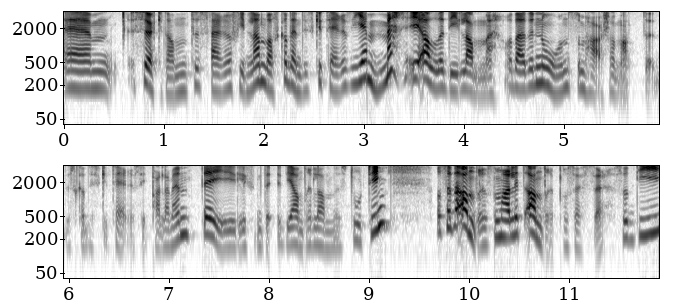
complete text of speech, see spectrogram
eh, søknaden til Sverige og Finland, da skal den diskuteres hjemme i alle de landene. Og da er det noen som har sånn at det skal diskuteres i parlamentet, i liksom de, de andre landenes storting. Og så er det andre som har litt andre prosesser. Så de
